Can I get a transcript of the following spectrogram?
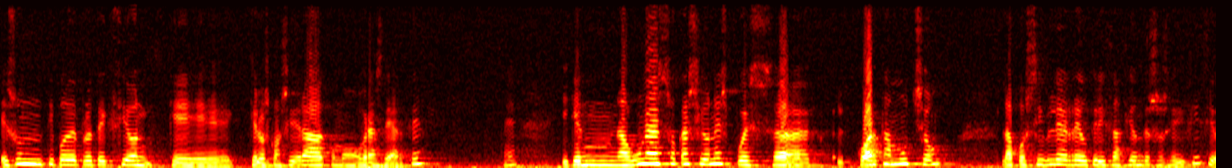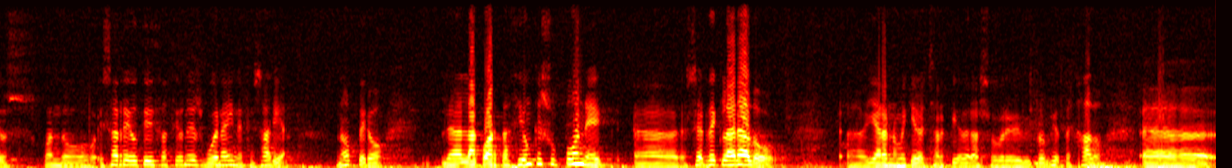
es un tipo de protección que, que los considera como obras de arte. Y que en algunas ocasiones pues eh, coarta mucho la posible reutilización de esos edificios, cuando esa reutilización es buena y necesaria, ¿no? pero la, la coartación que supone eh, ser declarado, eh, y ahora no me quiero echar piedras sobre mi propio tejado, eh,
